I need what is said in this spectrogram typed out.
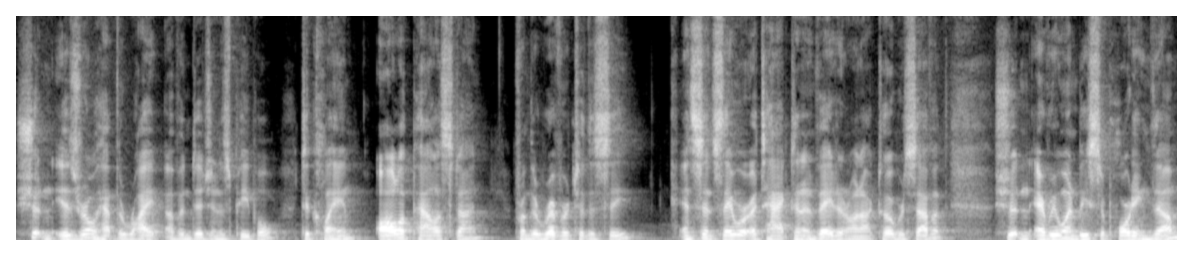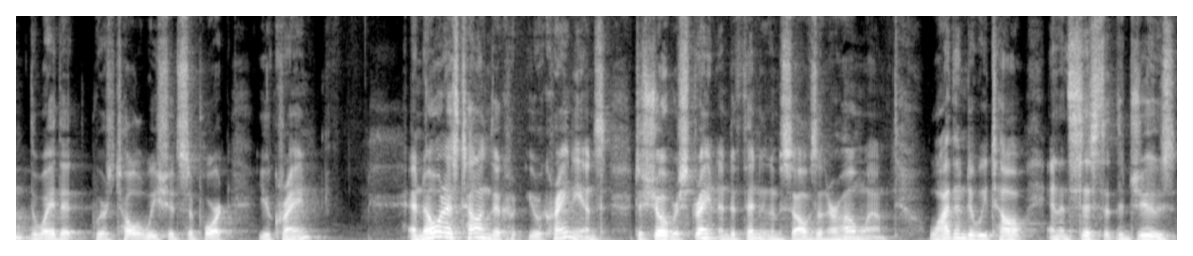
shouldn't Israel have the right of indigenous people to claim all of Palestine from the river to the sea? And since they were attacked and invaded on October 7th, shouldn't everyone be supporting them the way that we're told we should support Ukraine? And no one is telling the Ukrainians to show restraint in defending themselves in their homeland. Why then do we tell and insist that the Jews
